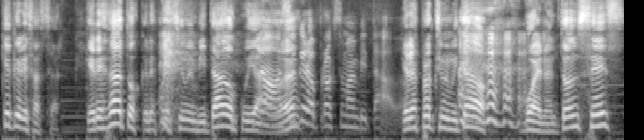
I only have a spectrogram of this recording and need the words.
¿Qué querés hacer? ¿Querés datos? ¿Querés próximo invitado? Cuidado, No, ¿eh? yo quiero próximo invitado. ¿Querés próximo invitado? Bueno, entonces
